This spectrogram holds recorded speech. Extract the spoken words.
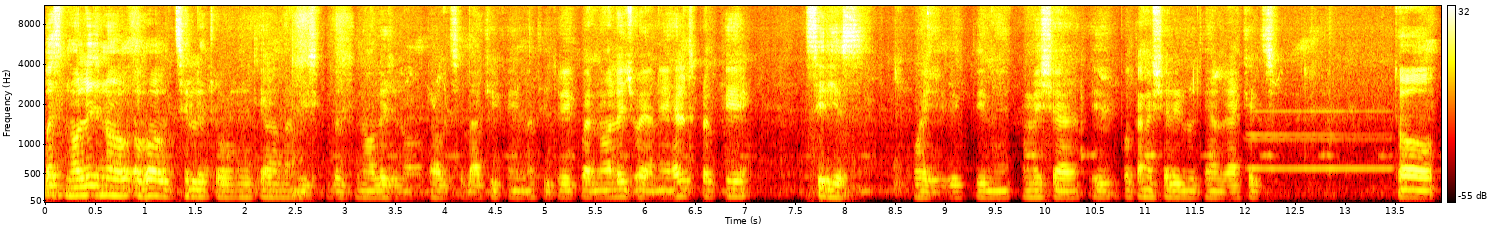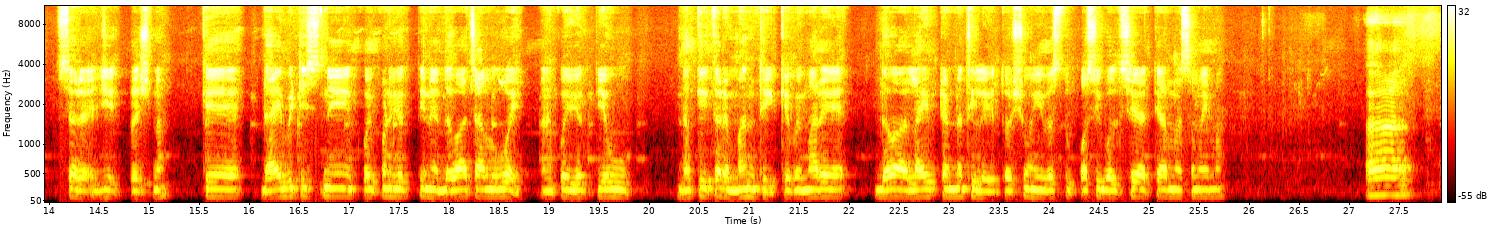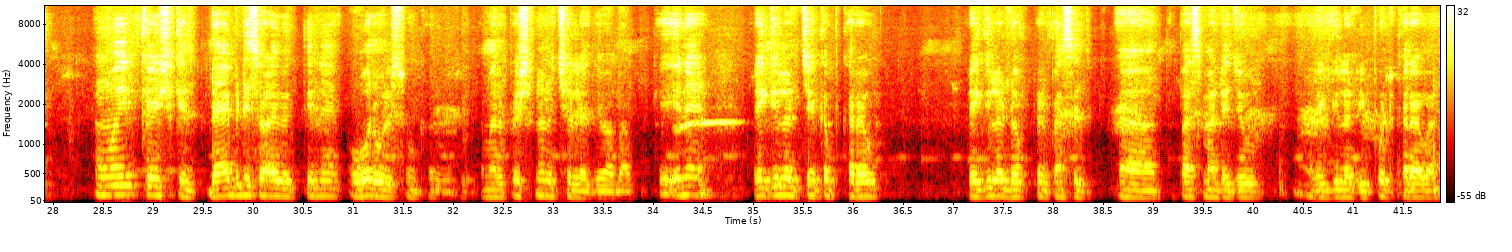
બસ નોલેજનો અભાવ છેલ્લે તો હું કહેવા માંગીશ કે બસ નોલેજનો અભાવ છે. બાકી કંઈ નથી. જો એકવાર નોલેજ હોય અને હેલ્થ પ્રત્યે સિરિયસ હોય વ્યક્તિને હંમેશા એ પોતાના શરીરનું ધ્યાન રાખે છે. તો સર હજી એક પ્રશ્ન? કે ડાયાબિટીસની કોઈ પણ વ્યક્તિને દવા ચાલુ હોય અને કોઈ વ્યક્તિ એવું નક્કી કરે મનથી કે ભાઈ મારે દવા લાઈફ ટાઈમ નથી લેવી, તો શું એ વસ્તુ પોસિબલ છે અત્યારના સમયમાં? હું એક કહીશ કે ડાયાબિટીસવાળા વ્યક્તિને ઓવરઓલ શું કરવું જોઈએ? તમારા પ્રશ્નનો છેલ્લે જવાબ આપો કે એને રેગ્યુલર ચેકઅપ કરાવવું રેગ્યુલર ડૉક્ટર પાસે તપાસ માટે જવું. રેગ્યુલર રિપોર્ટ કરાવવા.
